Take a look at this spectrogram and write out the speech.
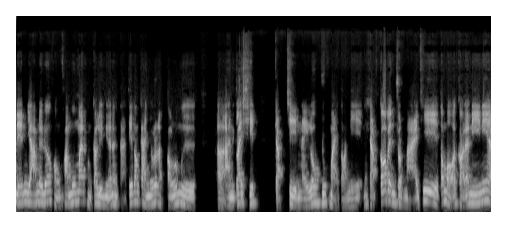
เน้นย้ำในเรื่องของความมุ่งมั่นของเกาหลีเหนือต่างๆ ที่ต้องการยกระดับความร่วมมืออันใกล้ชิดกับจีนในโลกยุคใหม่ตอนนี้นะครับก็เป็นจดหมายที่ต้องบอกว่าก่อนหน้านี้เนี่ย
